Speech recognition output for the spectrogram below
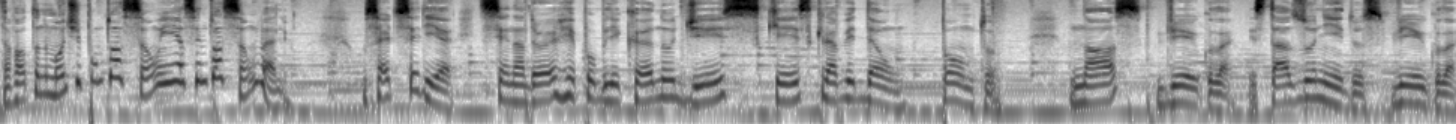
Tá faltando um monte de pontuação e acentuação, velho. O certo seria: senador republicano diz que escravidão. Ponto. Nós, vírgula, Estados Unidos, vírgula,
